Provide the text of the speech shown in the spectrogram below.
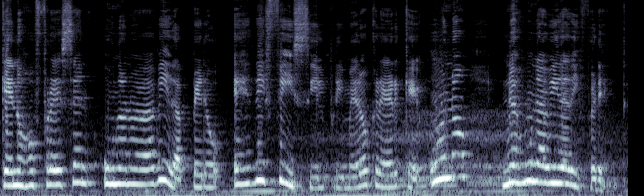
que nos ofrecen una nueva vida, pero es difícil primero creer que uno no es una vida diferente,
